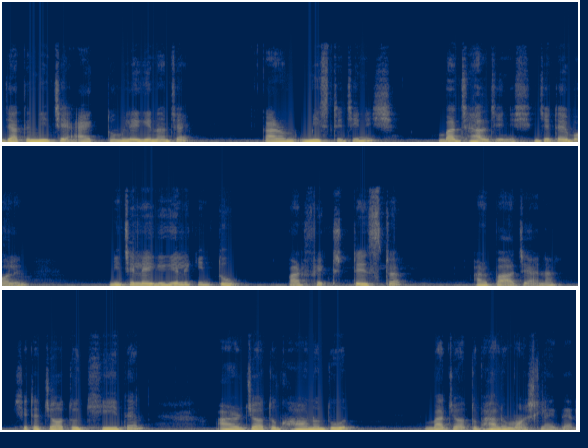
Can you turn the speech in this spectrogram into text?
যাতে নিচে একদম লেগে না যায়। কারণ মিষ্টি জিনিস বা ঝাল জিনিস যেটাই বলেন, নিচে লেগে গেলে কিন্তু পারফেক্ট টেস্টটা আর পাওয়া যায় না। সেটা যত ঘি দেন আর যত ঘন দুধ বা যত ভালো মশলাই দেন,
